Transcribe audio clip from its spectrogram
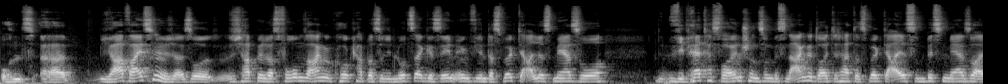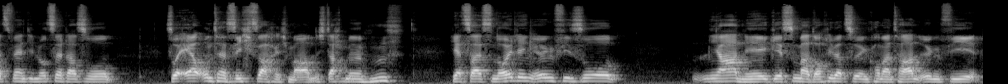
und äh, ja, weiß nicht. Also ich habe mir das Forum so angeguckt, habe da so die Nutzer gesehen irgendwie und das wirkte alles mehr so, wie Pat das vorhin schon so ein bisschen angedeutet hat, das wirkte alles so ein bisschen mehr so, als wären die Nutzer da so, so eher unter sich, sag ich mal. Und ich dachte mir, hm, jetzt als Neuling irgendwie so, ja, nee, gehst du mal doch lieber zu den Kommentaren irgendwie.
